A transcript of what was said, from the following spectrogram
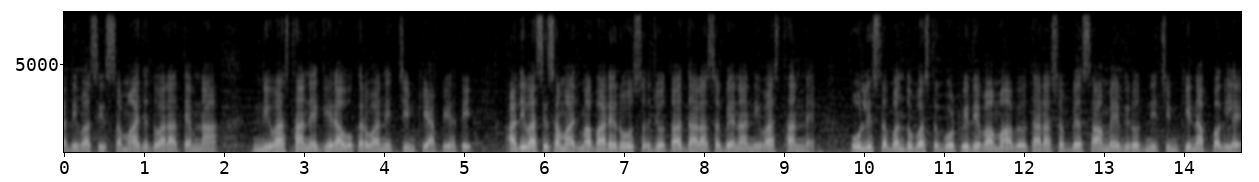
આદિવાસી સમાજ દ્વારા તેમના નિવાસસ્થાને ઘેરાવો કરવાની ચીમકી આપી હતી. આદિવાસી સમાજમાં ભારે રોષ જોતા ધારાસભ્યના નિવાસસ્થાનને પોલીસ બંદોબસ્ત ગોઠવી દેવામાં આવ્યો. ધારાસભ્ય સામે વિરોધની ચીમકીના પગલે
